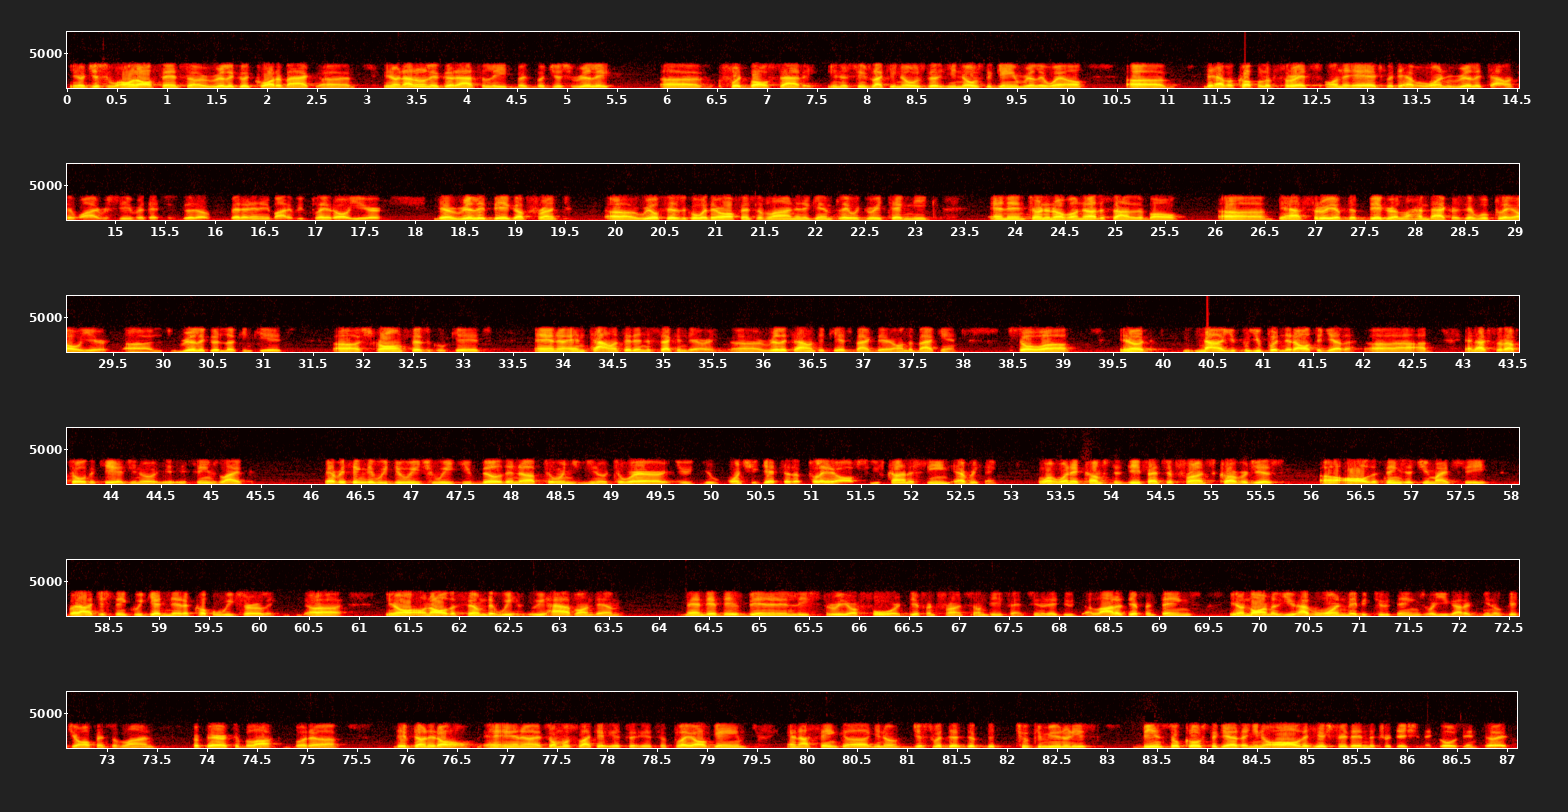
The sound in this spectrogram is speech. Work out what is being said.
you know, just on offense, a really good quarterback. Uh, you know, not only a good athlete, but but just really uh, football savvy. You know, seems like he knows the he knows the game really well. Uh, they have a couple of threats on the edge, but they have one really talented wide receiver that's as good or better than anybody we've played all year. They're really big up front, uh, real physical with their offensive line, and again, play with great technique. And then turning over on the other side of the ball, uh, they have three of the bigger linebackers that will play all year. Uh, really good looking kids, uh, strong physical kids, and, uh, and talented in the secondary. Uh, really talented kids back there on the back end. So, uh, you know, now you you're putting it all together. Uh, I, and that's what I've told the kids. You know, it, it seems like everything that we do each week, you building up to when you, know to where you you once you get to the playoffs, you've kind of seen everything when, when it comes to defensive fronts, coverages, uh, all the things that you might see. But I just think we're getting it a couple weeks early. Uh, you know, on all the film that we we have on them, man, they, they've been in at least three or four different fronts on defense. You know, they do a lot of different things. You know, normally you have one, maybe two things where you got to, you know, get your offensive line prepared to block. But uh, they've done it all, and uh, it's almost like a, it's a it's a playoff game. And I think, uh, you know, just with the, the the two communities being so close together, you know, all the history and the tradition that goes into it.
